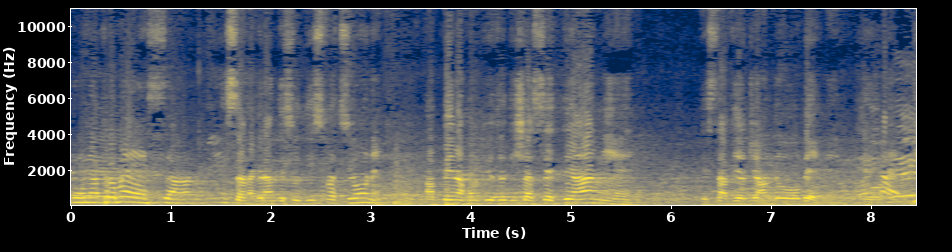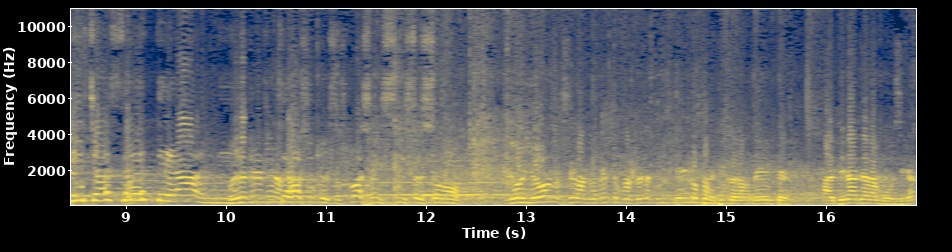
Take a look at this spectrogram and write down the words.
una promessa? Questa è una grande soddisfazione, appena compiuto 17 anni e e sta viaggiando bene. 17 anni! Voglio dire una cosa su questo, scusa se insisto, sono noioso sull'argomento, qualcosa a cui tengo particolarmente, al di là della musica,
